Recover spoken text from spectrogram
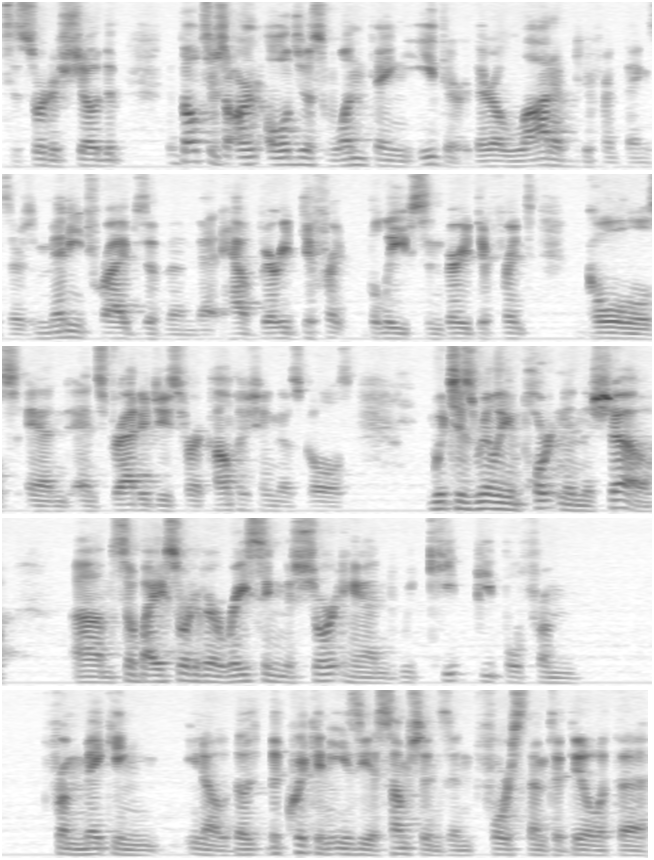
to sort of show that the belters aren't all just one thing either. There are a lot of different things. There's many tribes of them that have very different beliefs and very different goals and and strategies for accomplishing those goals, which is really important in the show. Um, so by sort of erasing the shorthand, we keep people from from making you know the, the quick and easy assumptions and force them to deal with the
